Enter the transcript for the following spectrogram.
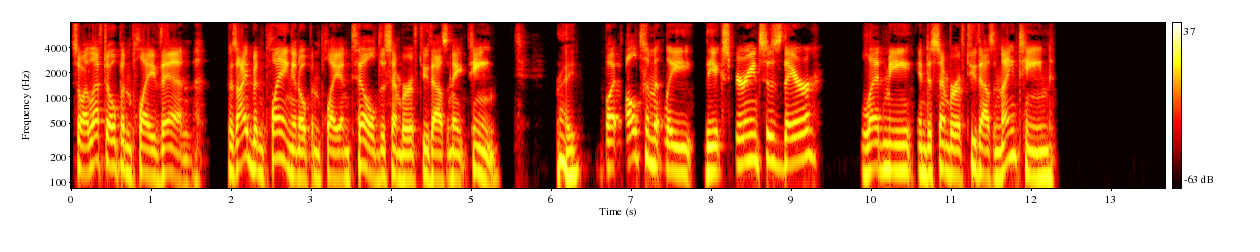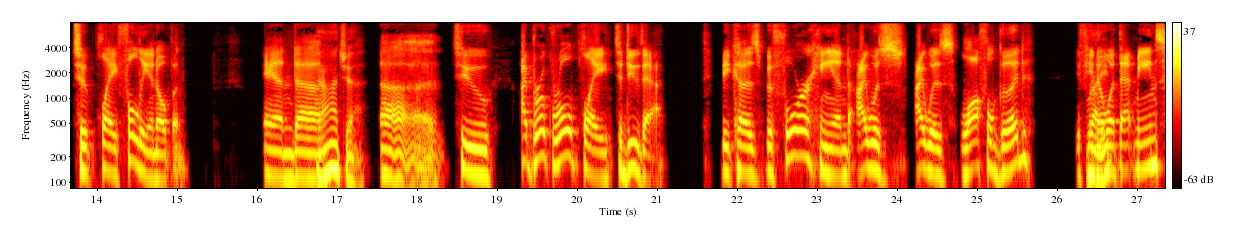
So I left open play then because I'd been playing in open play until December of 2018. Right. But ultimately, the experiences there led me in December of 2019 to play fully in open. And uh, gotcha. Uh, to I broke role play to do that because beforehand I was I was lawful good if you right. know what that means.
